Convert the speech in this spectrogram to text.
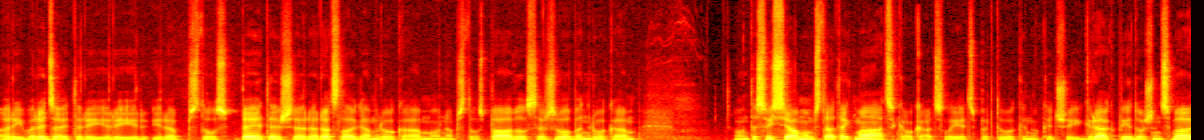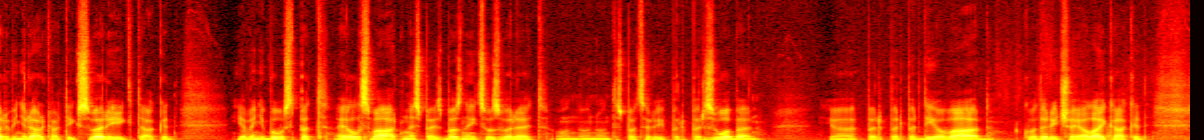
arī var redzēt. Arī, arī ir, ir apstāsts Pēters ar, ar atslēgām rokām un apstāsts Pāvils ar zobenu rokām. Un tas viss jau mums tā teikt māca kaut kādas lietas par to, ka, nu, ka šī grēka piedošanas vāra ir ārkārtīgi svarīga. Tā, kad, ja viņa būs pat Ēlas vārta, nespēs baznīcu uzvarēt, un, un, un tas pats arī par, par zobenu, jā, par, par, par Dievu vārdu, ko darīt šajā laikā, kad, uh,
